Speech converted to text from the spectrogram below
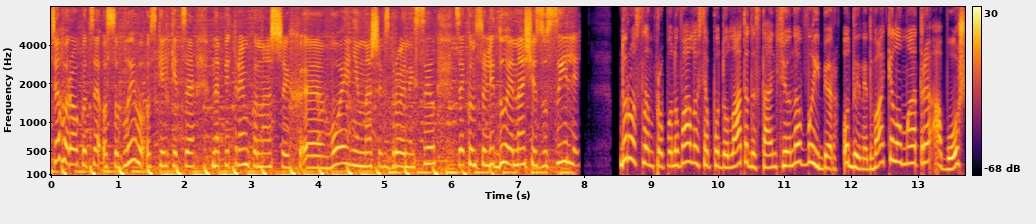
Цього року це особливо, оскільки це на підтримку наших е, воїнів, наших збройних сил. Це консолідує наші зусилля. Дорослим пропонувалося подолати дистанцію на вибір 1,2 кілометри або ж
